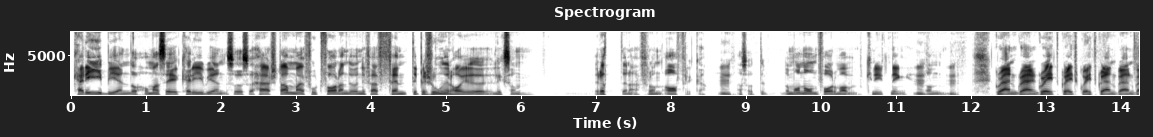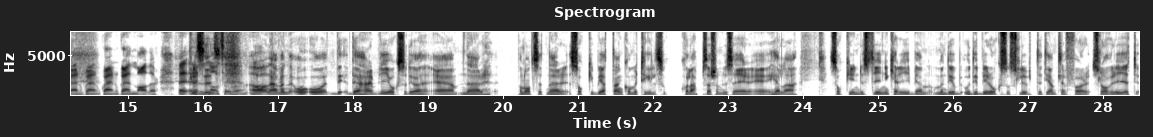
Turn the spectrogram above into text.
Karibien då, om man säger Karibien, så, så härstammar fortfarande ungefär 50 personer har ju eh, liksom rötterna från Afrika. Alltså att de har någon form av knytning. Någon Grand, grand, great, great, great, grand, grand, grand, grand, grand, grandmother. Eh, Precis. något. Ja, Ja. men, och, och det, det här blir också det, eh, när på något sätt när sockerbetan kommer till så kollapsar som du säger eh, hela sockerindustrin i Karibien. Men det, och det blir också slutet egentligen för slaveriet. Ju.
